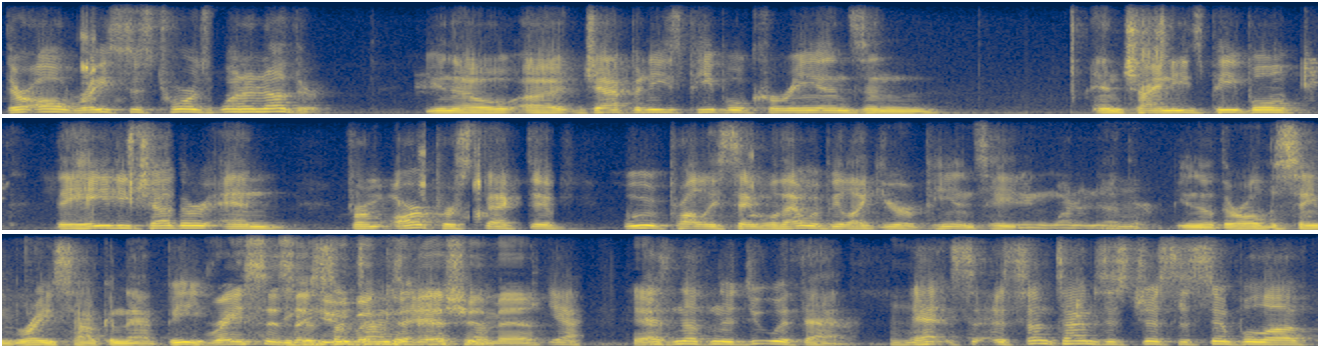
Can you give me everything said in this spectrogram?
they're all racist towards one another. You know, uh, Japanese people, Koreans, and and Chinese people, they hate each other. And from our perspective, we would probably say, well, that would be like Europeans hating one mm-hmm. another. You know, they're all the same race. How can that be? Race is a human sometimes it has condition, nothing- man. Yeah, Yeah. it has nothing to do with that. Mm-hmm. It has- sometimes it's just as simple of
